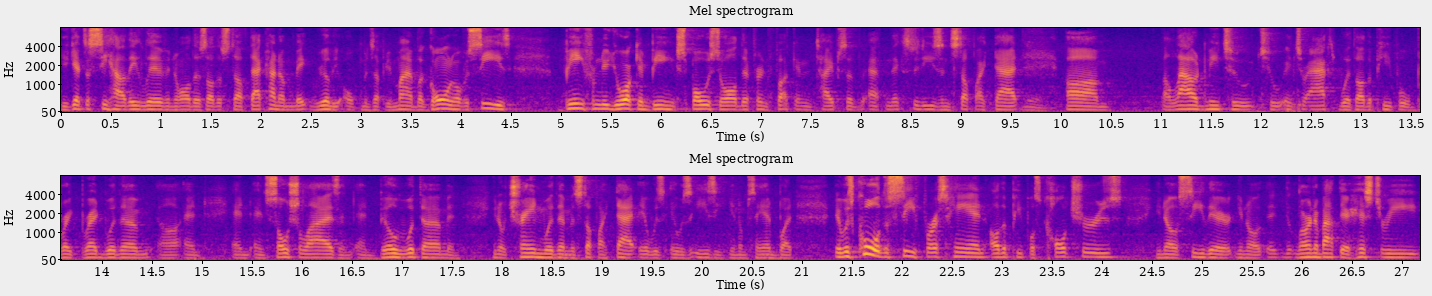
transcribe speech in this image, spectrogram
You get to see how they live and all this other stuff. That kind of make, really opens up your mind. But going overseas, being from New York and being exposed to all different fucking types of ethnicities and stuff like that, um, allowed me to to interact with other people, break bread with them, uh, and and and socialize and, and build with them, and you know train with them and stuff like that. It was it was easy, you know what I'm saying. But it was cool to see firsthand other people's cultures, you know, see their you know learn about their history,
